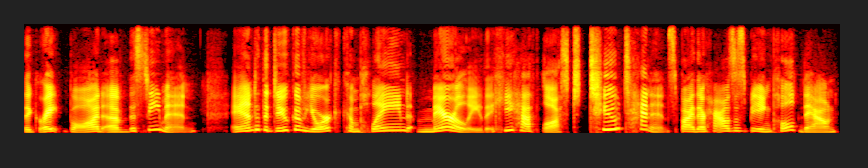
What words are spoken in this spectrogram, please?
the great bawd of the seamen. And the Duke of York complained merrily that he hath lost two tenants by their houses being pulled down,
